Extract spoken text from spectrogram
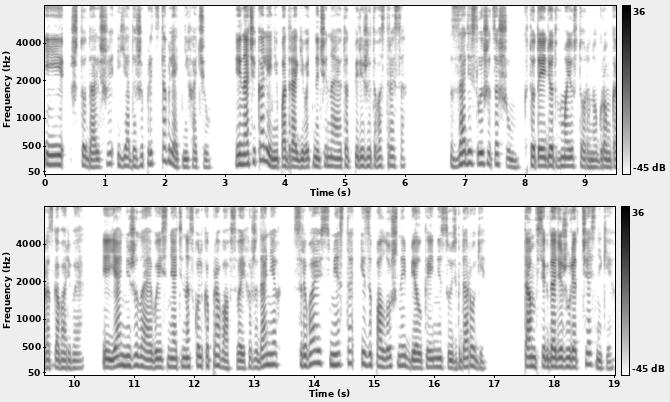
И что дальше, я даже представлять не хочу. Иначе колени подрагивать начинают от пережитого стресса. Сзади слышится шум, кто-то идет в мою сторону, громко разговаривая. И я, не желая выяснять, насколько права в своих ожиданиях, Срываюсь с места и заполошной белкой несусь к дороге. Там всегда дежурят частники.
